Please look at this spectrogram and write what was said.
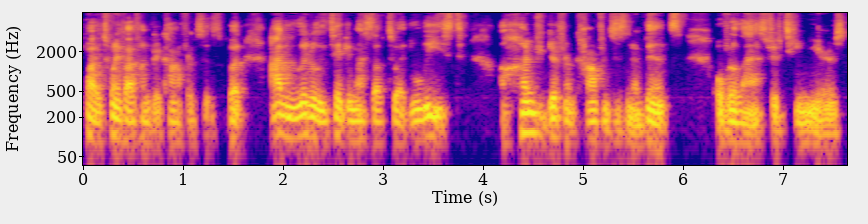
probably 2,500 conferences. But I've literally taken myself to at least a hundred different conferences and events over the last 15 years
